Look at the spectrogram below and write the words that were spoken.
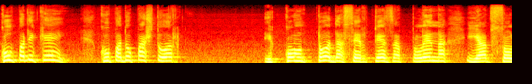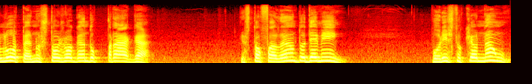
Culpa de quem? Culpa do pastor. E com toda certeza plena e absoluta, não estou jogando praga. Estou falando de mim. Por isso que eu não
